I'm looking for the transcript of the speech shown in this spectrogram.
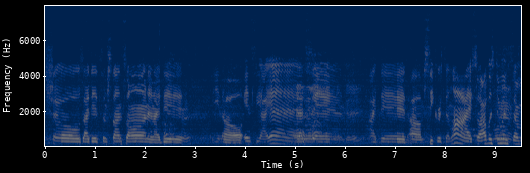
shows. I did some stunts on, and I did Okay. you know NCIS, Oh, wow. and Okay. I did um, Secrets and Lies. So I was Oh, doing yeah. some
